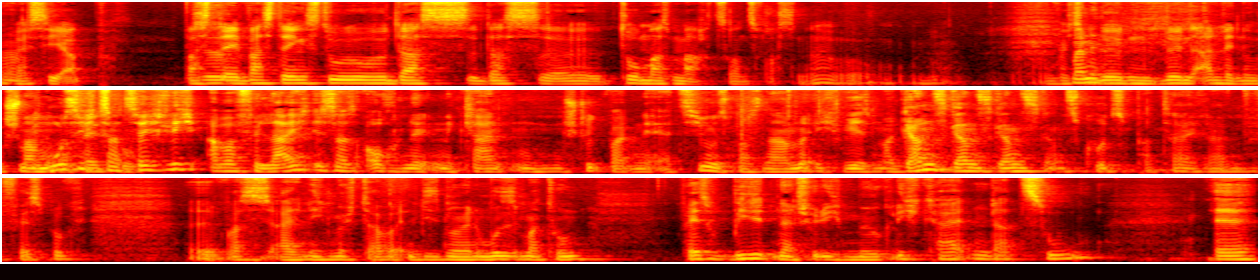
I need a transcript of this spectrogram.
Weiß sie ab. Was, Also- de was denkst du, dass, dass äh, Thomas macht, sonst was? Ne? Irgendwelche Man- blöden, blöden Anwendungsspiele. Man muss sich tatsächlich, aber vielleicht ist das auch eine, eine kleine, ein Stück weit eine Erziehungsmaßnahme. Ich will jetzt mal ganz, ganz, ganz, ganz kurz Partei greifen für Facebook, äh, was ich eigentlich nicht möchte, aber in diesem Moment muss ich mal tun. Facebook bietet natürlich Möglichkeiten dazu. Äh,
